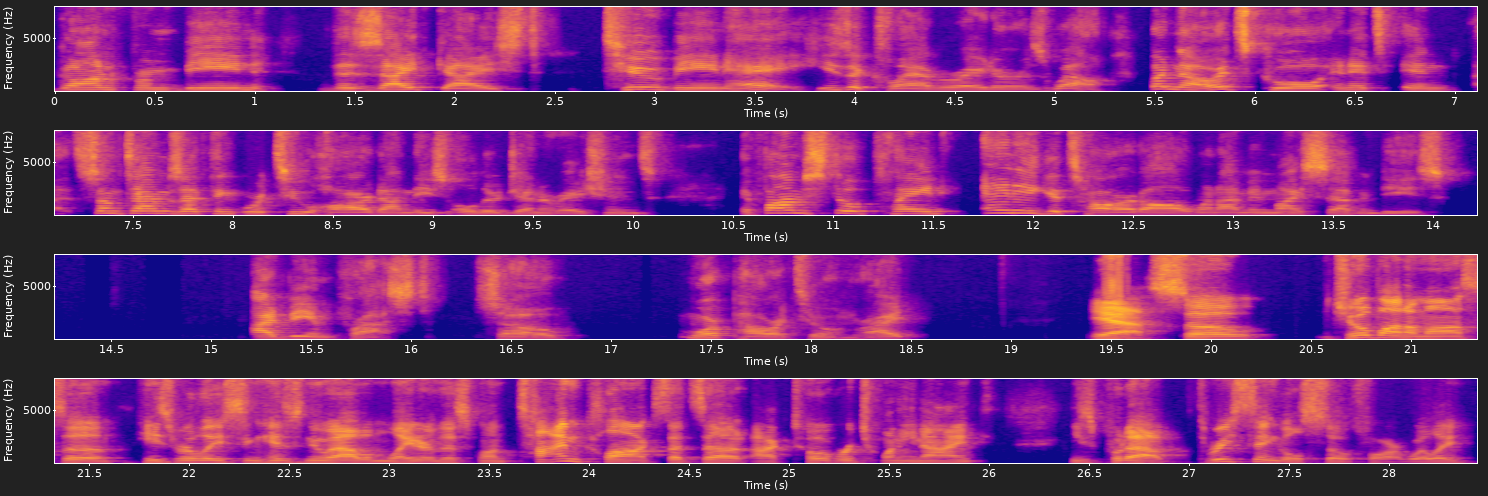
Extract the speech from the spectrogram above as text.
gone from being the zeitgeist to being, hey, he's a collaborator as well. But no, it's cool. And it's in sometimes I think we're too hard on these older generations. If I'm still playing any guitar at all when I'm in my 70s, I'd be impressed. So more power to him, right? Yeah. So Joe Bonamassa, he's releasing his new album later this month. Time Clocks, that's out October 29th. He's put out three singles so far, Willie.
